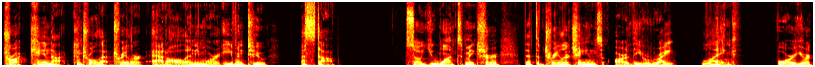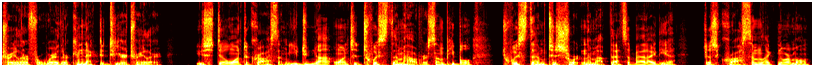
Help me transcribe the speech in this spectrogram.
truck cannot control that trailer at all anymore, even to a stop. So you want to make sure that the trailer chains are the right length for your trailer for where they're connected to your trailer. You still want to cross them. You do not want to twist them, however. Some people twist them to shorten them up. That's a bad idea. Just cross them like normal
